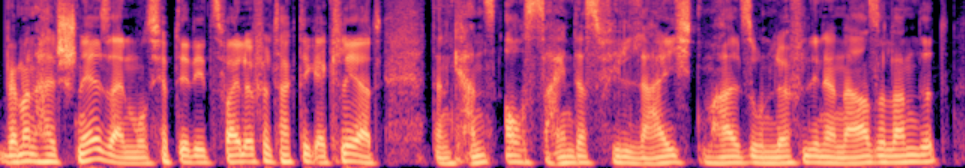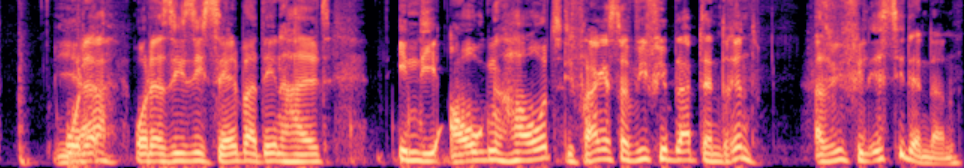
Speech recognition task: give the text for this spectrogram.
wenn man halt schnell sein muss, ich habe dir die Zwei-Löffel-Taktik erklärt, dann kann es auch sein, dass vielleicht mal so ein Löffel in der Nase landet. Ja. Oder, oder sie sich selber den halt in die Augen haut. Die Frage ist doch, wie viel bleibt denn drin? Also wie viel ist die denn dann?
